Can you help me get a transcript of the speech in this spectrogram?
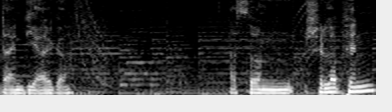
Dein Dialga. Hast du einen Schiller-Pin?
